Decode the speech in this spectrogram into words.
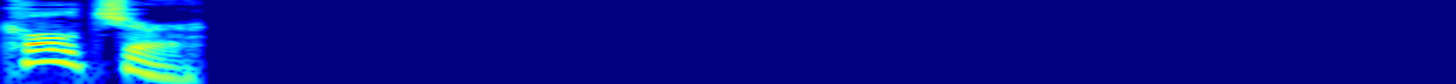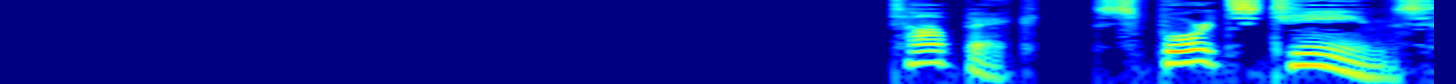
Culture Sports teams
